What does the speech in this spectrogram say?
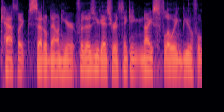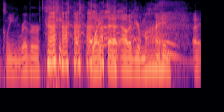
Catholic, settled down here. For those of you guys who are thinking nice, flowing, beautiful, clean river, wipe that out of your mind. Uh,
